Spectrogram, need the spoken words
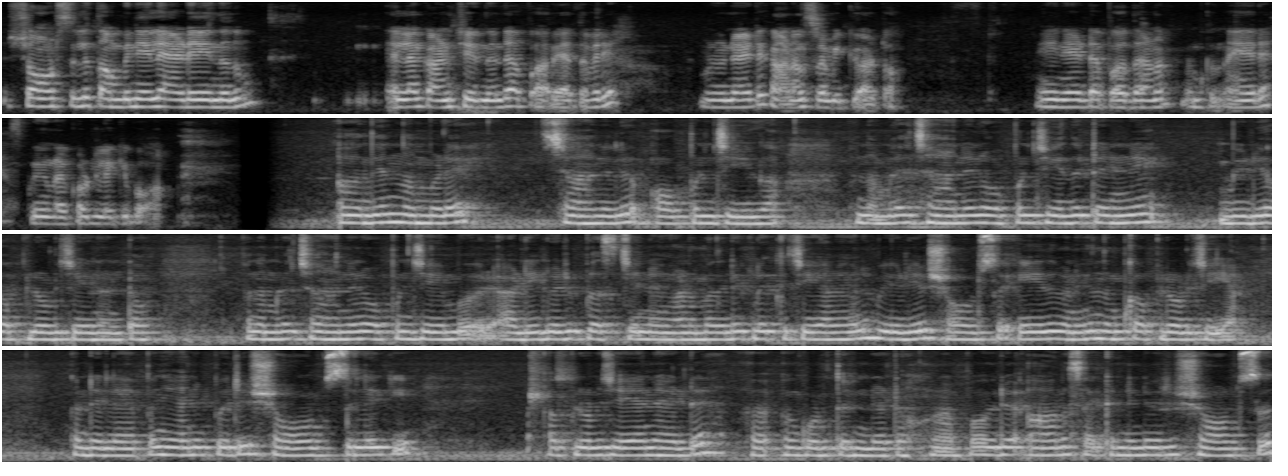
ഷോർട്സിൽ തമ്പനിയിൽ ആഡ് ചെയ്യുന്നതും എല്ലാം കാണിച്ചു തരുന്നുണ്ട്. അപ്പോൾ അറിയാത്തവർ മുഴുവനായിട്ട് കാണാൻ ശ്രമിക്കുക കേട്ടോ. മെയിനായിട്ട് അപ്പോൾ അതാണ് നമുക്ക് നേരെ സ്ക്രീൻ റെക്കോർഡിലേക്ക് പോകാം. ആദ്യം നമ്മുടെ ചാനൽ ഓപ്പൺ ചെയ്യുക. അപ്പോൾ നമ്മുടെ ചാനൽ ഓപ്പൺ ചെയ്തിട്ട് തന്നെ വീഡിയോ അപ്ലോഡ് ചെയ്യണം കേട്ടോ. അപ്പോൾ നമ്മുടെ ചാനൽ ഓപ്പൺ ചെയ്യുമ്പോൾ അടിയിൽ ഒരു പ്ലസ് ചിഹ്നം കാണും. അതിൽ ക്ലിക്ക് ചെയ്യുകയാണെങ്കിൽ വീഡിയോ ഷോർട്സ് ഏത് വേണമെങ്കിലും നമുക്ക് അപ്ലോഡ് ചെയ്യാം. കണ്ടില്ലേ? അപ്പോൾ ഞാനിപ്പോൾ ഒരു ഷോർട്സിലേക്ക് അപ്ലോഡ് ചെയ്യാനായിട്ട് കൊടുത്തിട്ടുണ്ട് കേട്ടോ. അപ്പോൾ ഒരു ആറ് സെക്കൻഡിന്റെ ഒരു ഷോർട്സ്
